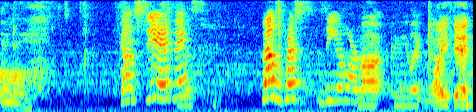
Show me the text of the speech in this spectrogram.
Oh. Don't see anything. Bowser, press ZR. Ma, can you like oh, move? Oh, he did.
